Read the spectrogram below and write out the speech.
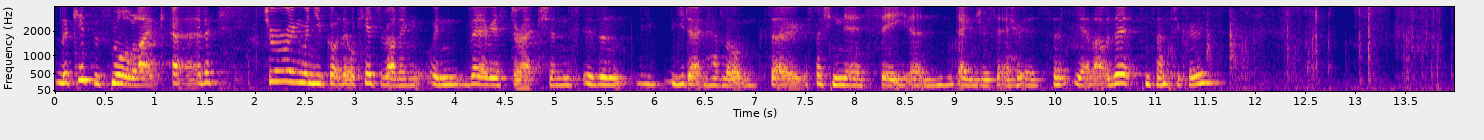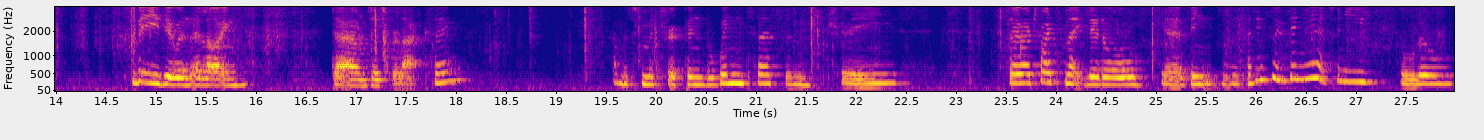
the kids are small. Like uh, drawing when you've got little kids running in various directions isn't, you, you don't have long. So especially near sea and dangerous areas. So yeah, that was it from Santa Cruz. It's a bit easier when they're lying down just relaxing. That was from a trip in the winter, some trees. So I tried to make little, yeah, vin I did make vignettes when you, or little,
